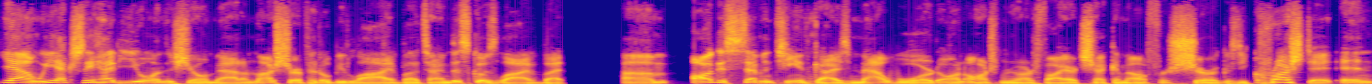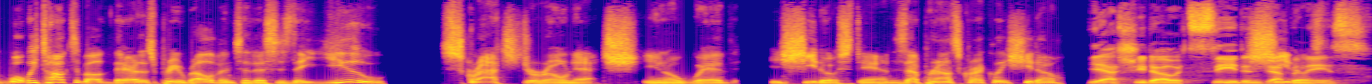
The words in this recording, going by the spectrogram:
Yeah, and we actually had you on the show, Matt. I'm not sure if it'll be live by the time this goes live, but um, August 17th, guys, Matt Ward on Entrepreneur Fire. Check him out for sure because he crushed it. And what we talked about there that's pretty relevant to this is that you scratched your own itch, you know, with Shido stand. Is that pronounced correctly? Shido? Yeah, Shido. It's seed in Shido. Japanese.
